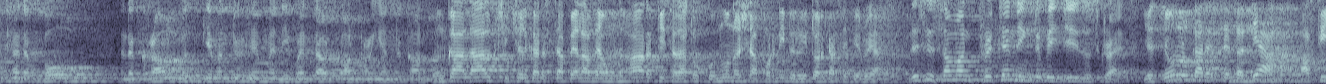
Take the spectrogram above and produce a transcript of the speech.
it had a bow, and a crown was given to him, and he went out conquering and to un conquer. cal alb și cel care stătea pe el avea un arc, i s-a dat o cunună și a pornit biruitor ca să biruiască. This is someone pretending to be Jesus Christ. Este unul care se dădea a fi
